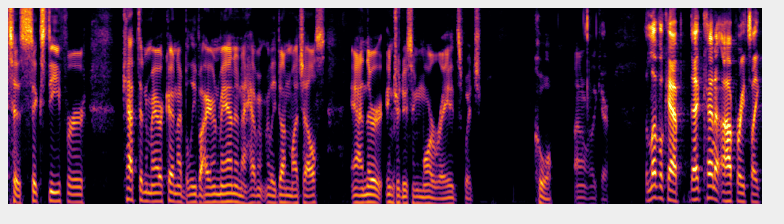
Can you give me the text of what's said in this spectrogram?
to 60 for Captain America and I believe Iron Man, and I haven't really done much else. And they're introducing more raids, which cool. I don't really care. The level cap that kind of operates like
